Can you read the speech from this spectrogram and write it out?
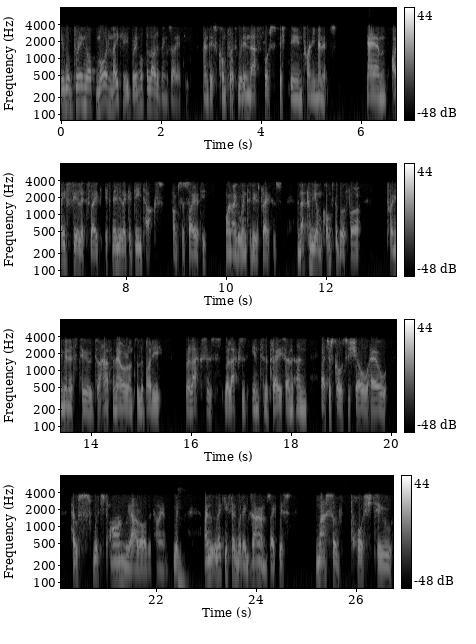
it will bring up more than likely bring up a lot of anxiety and discomfort within that first 15, 20 minutes. Um, I feel it's like it's nearly like a detox from society when I go into these places, and that can be uncomfortable for 20 minutes to, to half an hour until the body relaxes relaxes into the place, and, and that just goes to show how how switched on we are all the time. With and like you said, with exams, like this massive push to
